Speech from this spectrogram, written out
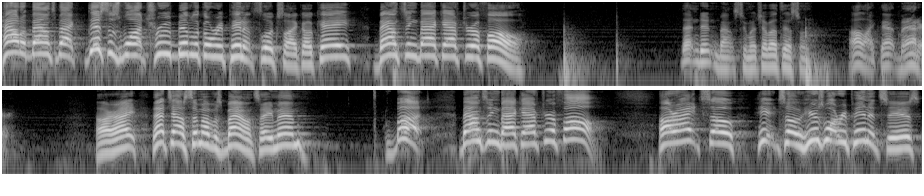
how to bounce back? This is what true biblical repentance looks like, okay? Bouncing back after a fall. That didn't bounce too much. How about this one? I like that better. All right? That's how some of us bounce, amen? But bouncing back after a fall. All right? So, here, so here's what repentance is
